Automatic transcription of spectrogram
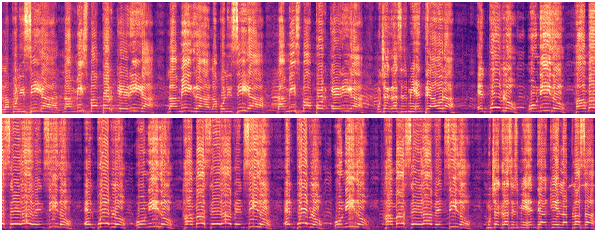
la policía, la misma porquería. La migra, la policía, la misma porquería. Muchas gracias mi gente. Ahora, el pueblo unido jamás será vencido. El pueblo unido jamás será vencido. El pueblo unido jamás será vencido. Muchas gracias mi gente aquí en la plaza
